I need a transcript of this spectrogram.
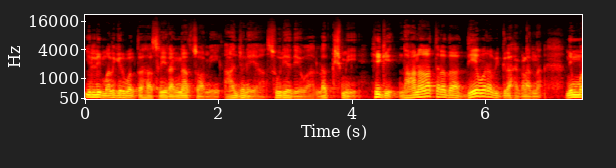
ಇಲ್ಲಿ ಮಲಗಿರುವಂತಹ ಶ್ರೀ ರಂಗನಾಥ ಸ್ವಾಮಿ, ಆಂಜನೇಯ, ಸೂರ್ಯದೇವ, ಲಕ್ಷ್ಮಿ, ಹೀಗೆ ನಾನಾ ಥರದ ದೇವರ ವಿಗ್ರಹಗಳನ್ನು ನಿಮ್ಮ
